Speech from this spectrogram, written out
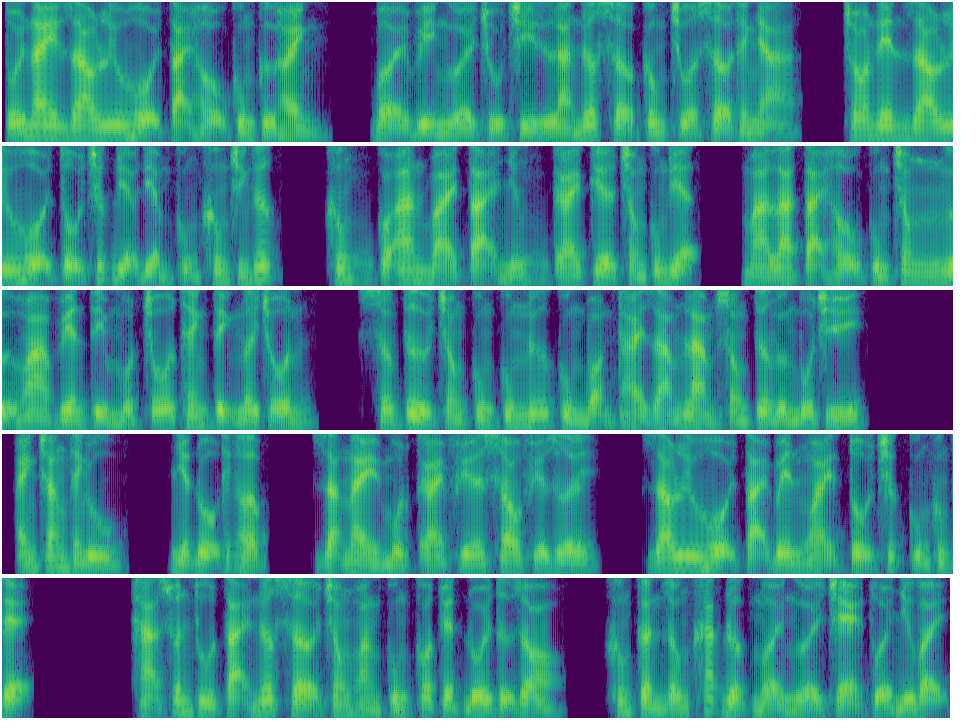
Tối nay giao lưu hội tại hậu cung cử hành bởi vì người chủ trì là nước sở công chúa sở thanh nhã, cho nên giao lưu hội tổ chức địa điểm cũng không chính thức, không có an bài tại những cái kia trong cung điện, mà là tại hậu cung trong ngự hoa viên tìm một chỗ thanh tịnh nơi trốn, sớm từ trong cung cung nữ cùng bọn thái giám làm xong tương ứng bố trí. Ánh trăng thanh đu, nhiệt độ thích hợp, dạng này một cái phía sau phía dưới, giao lưu hội tại bên ngoài tổ chức cũng không tệ. Hạ xuân thu tại nước sở trong hoàng cung có tuyệt đối tự do, không cần giống khác được mời người trẻ tuổi như vậy,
